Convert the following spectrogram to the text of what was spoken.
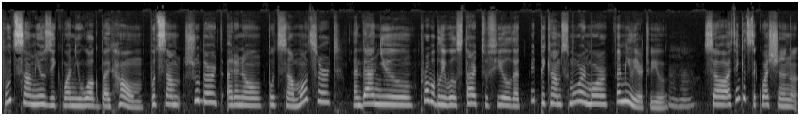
put some music when you walk back home. Put some Schubert, I don't know, put some Mozart, and then you probably will start to feel that it becomes more and more familiar to you. Mm-hmm. So I think it's the question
